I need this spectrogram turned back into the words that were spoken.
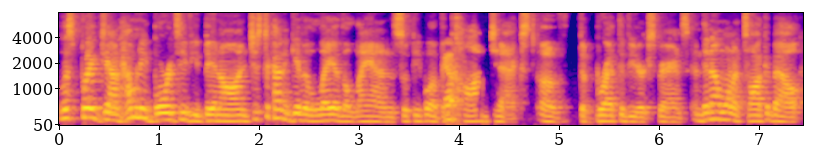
let's break down how many boards have you been on just to kind of give a lay of the land so people have the yep. context of the breadth of your experience. And then I want to talk about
